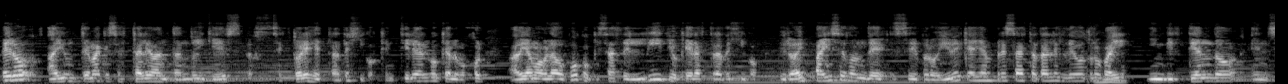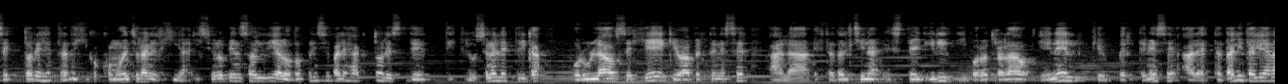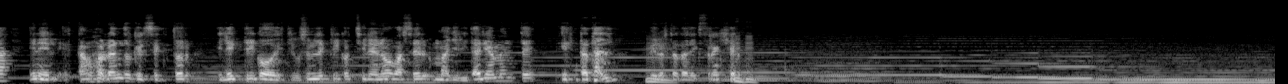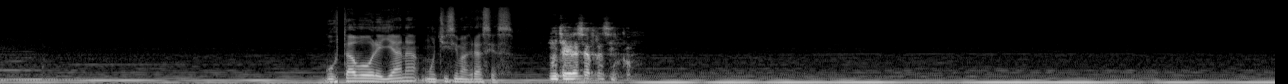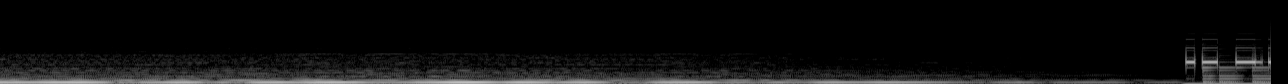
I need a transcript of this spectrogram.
Pero hay un tema que se está levantando y que es los sectores estratégicos, que en Chile es algo que a lo mejor habíamos hablado poco, quizás del litio que era estratégico, pero hay países donde se prohíbe que haya empresas estatales de otro país invirtiendo en sectores estratégicos, como de hecho la energía. Y si uno piensa hoy día, los dos principales actores de distribución eléctrica, por un lado CGE, que va a pertenecer a la estatal china State Grid, y por otro lado Enel, que pertenece a la estatal italiana Enel, estamos hablando que el sector eléctrico o distribución eléctrico chileno va a ser mayoritariamente estatal, pero mm. estatal extranjero. Gustavo Orellana, muchísimas gracias. Muchas gracias, Francisco.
